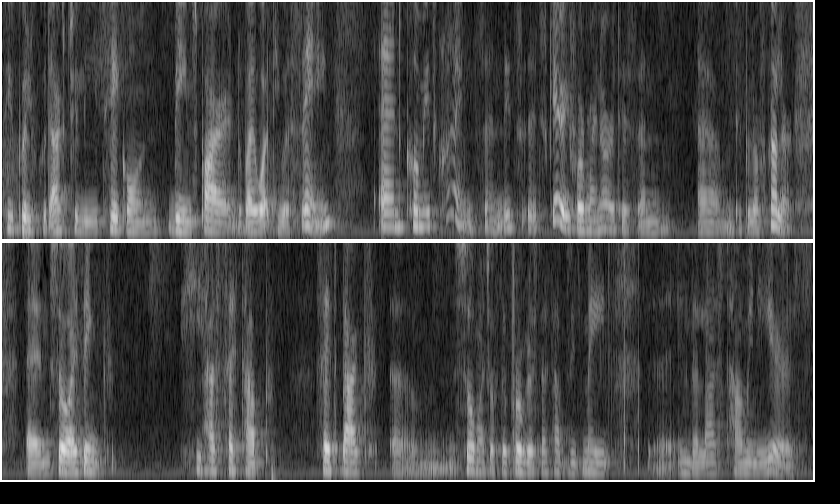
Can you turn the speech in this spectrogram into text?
People could actually take on, be inspired by what he was saying, and commit crimes. And it's it's scary for minorities and um, people of color. And so I think he has set up, set back um, so much of the progress that have been made in the last how many years.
